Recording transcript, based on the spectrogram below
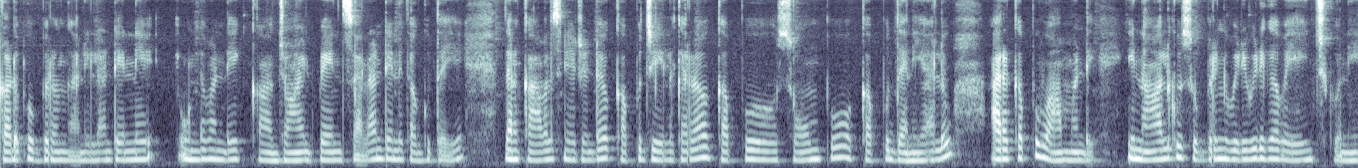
కడుపు ఉబ్బరం కానీ ఇలాంటివన్నీ ఉండవండి. జాయింట్ పెయిన్స్ అలాంటివన్నీ తగ్గుతాయి. దానికి కావాల్సిన ఏంటంటే ఒక కప్పు జీలకర్ర ఒక కప్పు సోంపు ఒక కప్పు ధనియాలు అరకప్పు వామండి. ఈ నాలుగు శుభ్రంగా విడివిడిగా వేయించుకొని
